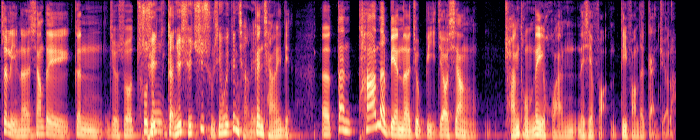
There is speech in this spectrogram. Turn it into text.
这里呢相对更就是说初中感觉学区属性会更强烈，更强一点，呃，但它那边呢就比较像传统内环那些房地方的感觉了。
